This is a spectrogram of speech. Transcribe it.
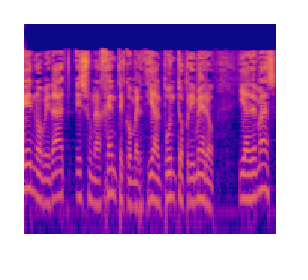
qué novedad, es un agente comercial, punto primero, y además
